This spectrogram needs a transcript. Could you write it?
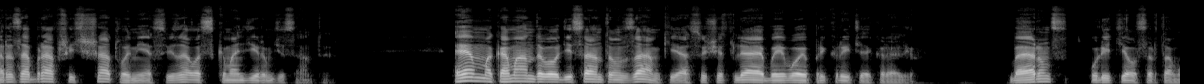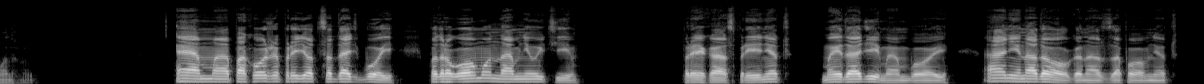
Разобравшись с шаттлами, связалась с командиром десанта. Эмма командовал десантом в замке, осуществляя боевое прикрытие королев. Бернс улетел с Артамоновым. «Эмма, похоже, придется дать бой, по-другому нам не уйти». «Приказ принят. Мы дадим им бой. Они надолго нас запомнят»,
